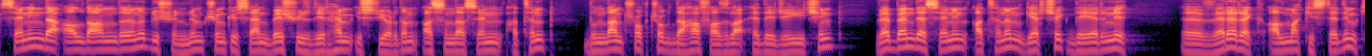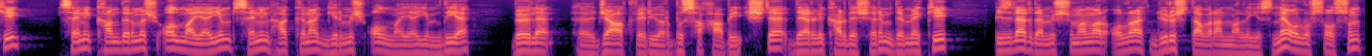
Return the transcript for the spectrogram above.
senin de aldandığını düşündüm. Çünkü sen 500 dirhem istiyordun. Aslında senin atın bundan çok çok daha fazla edeceği için ve ben de senin atının gerçek değerini e, vererek almak istedim ki seni kandırmış olmayayım, senin hakkına girmiş olmayayım diye böyle e, cevap veriyor bu sahabi. İşte değerli kardeşlerim demek ki bizler de Müslümanlar olarak dürüst davranmalıyız. Ne olursa olsun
